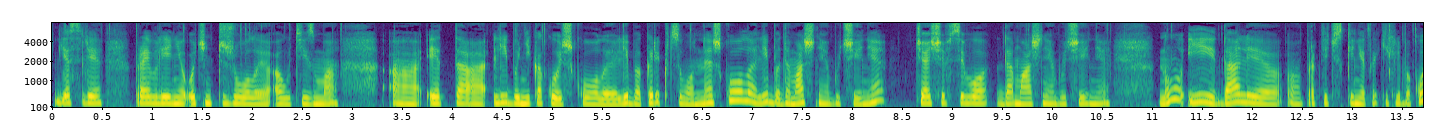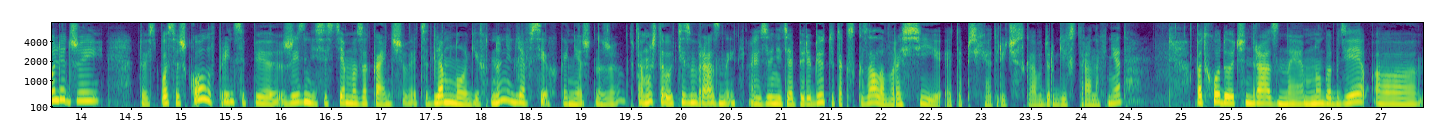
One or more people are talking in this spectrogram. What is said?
если проявление очень тяжелые аутизма, а, это либо никакой школы, либо коррекционная школа, либо домашнее обучение, чаще всего домашнее обучение. Ну и далее а, практически нет каких-либо колледжей. То есть после школы, в принципе, жизнь и система заканчивается. Для многих, но не для всех, конечно же, потому что аутизм разный. Извините, я перебью, ты так сказала, в России это психиатрическое, а в других странах нет? Подходы очень разные. Много где э,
